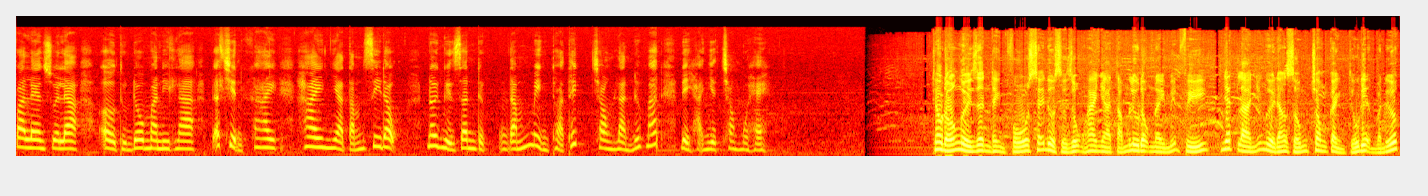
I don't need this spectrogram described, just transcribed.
Valenzuela ở thủ đô Manila đã triển khai hai nhà tắm di động, nơi người dân được đắm mình thỏa thích trong làn nước mát để hạ nhiệt trong mùa hè. Theo đó, người dân thành phố sẽ được sử dụng hai nhà tắm lưu động này miễn phí, nhất là những người đang sống trong cảnh thiếu điện và nước.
